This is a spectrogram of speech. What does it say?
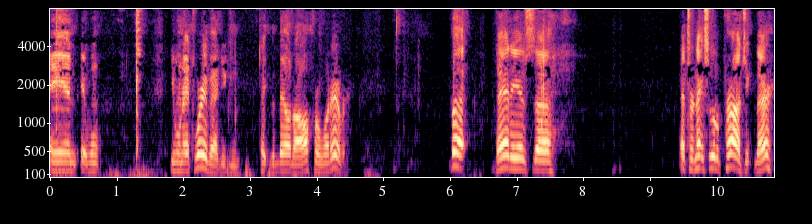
and it won't, you won't have to worry about it. You can take the belt off or whatever. But that is, uh, that's our next little project there.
